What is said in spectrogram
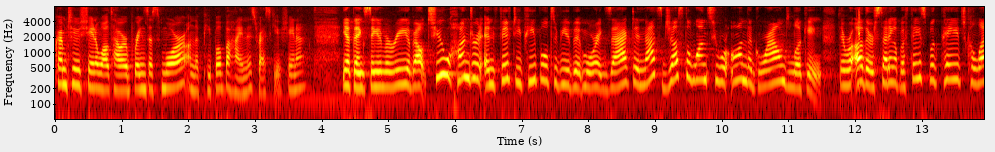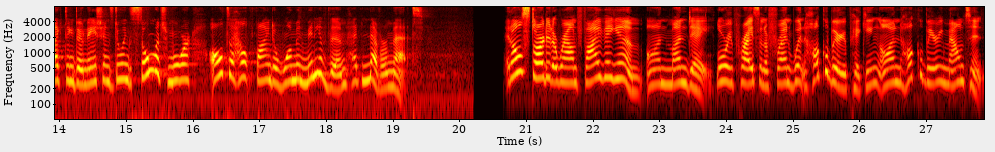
KREM 2's Shayna Waldtower brings us more on the people behind this rescue. Shana? Yeah, thanks, Danamarie. About 250 people to be a bit more exact, and that's just the ones who were on the ground looking. There were others setting up a Facebook page, collecting donations, doing so much more, all to help find a woman many of them had never met. It all started around 5 a.m. on Monday. Lori Price and a friend went huckleberry picking on Huckleberry Mountain.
